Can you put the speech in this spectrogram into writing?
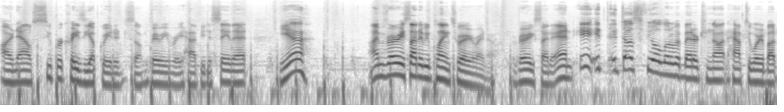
are now super crazy upgraded, so I'm very, very happy to say that. Yeah, I'm very excited to be playing Terraria right now. Very excited. And it, it, it, does feel a little bit better to not have to worry about,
